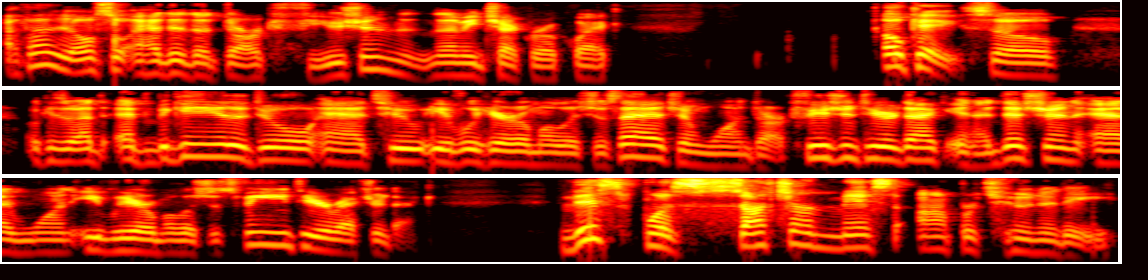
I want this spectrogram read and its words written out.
I thought it also added a dark fusion. Let me check real quick. Okay, so Okay, so at, at the beginning of the duel, add two Evil Hero Malicious Edge and one Dark Fusion to your deck. In addition, add one Evil Hero Malicious Fiend to your extra deck. This was such a missed opportunity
